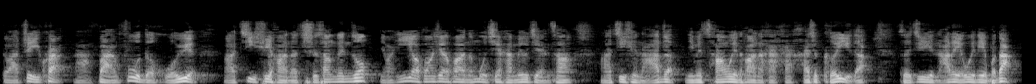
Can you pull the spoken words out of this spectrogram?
对吧？这一块啊反复的活跃啊，继续哈呢持仓跟踪啊。医药方向的话呢，目前还没有减仓啊，继续拿着，因为仓位的话呢还还还是可以的，所以继续拿的也问题也不大，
